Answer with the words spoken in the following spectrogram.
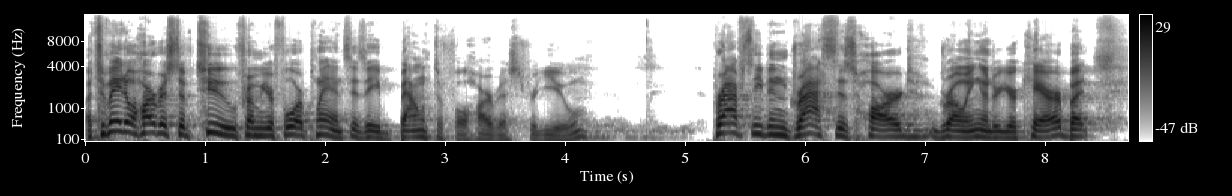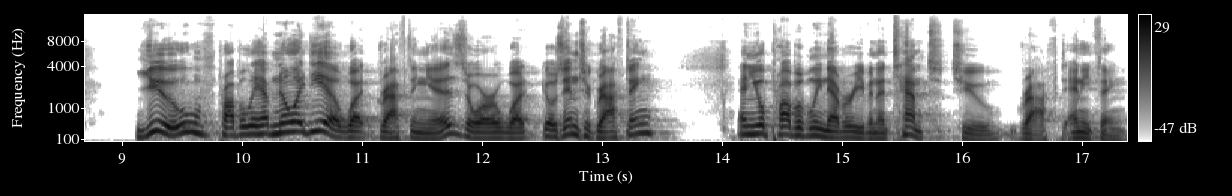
A tomato harvest of two from your four plants is a bountiful harvest for you. Perhaps even grass is hard growing under your care, but you probably have no idea what grafting is or what goes into grafting, and you'll probably never even attempt to graft anything.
